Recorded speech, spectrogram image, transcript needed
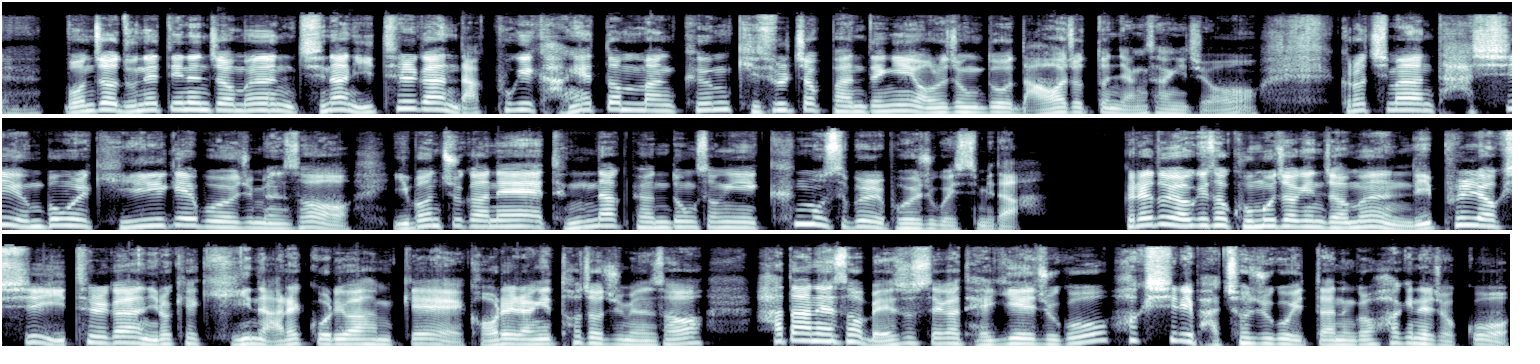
예, 먼저 눈에 띄는 점은 지난 이틀간 낙폭이 강했던 만큼 기술적 반등이 어느 정도 나와줬던 양상이죠. 그렇지만 다시 음봉을 길게 보여주면서 이번 주간의 등락 변동성이 큰 모습을 보여주고 있습니다. 그래도 여기서 고무적인 점은 리플 역시 이틀간 이렇게 긴 아랫꼬리와 함께 거래량이 터져주면서 하단에서 매수세가 대기해주고 확실히 받쳐주고 있다는 걸 확인해줬고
